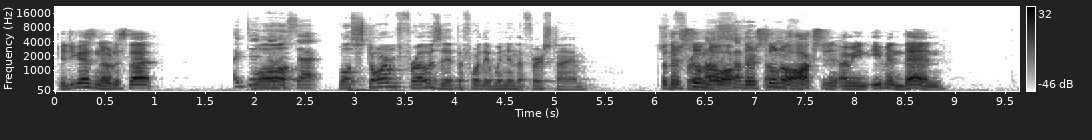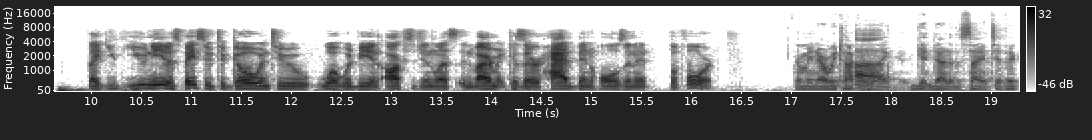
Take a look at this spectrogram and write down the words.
Did you guys notice that? I did Well, notice that. Well, Storm froze it before they went in the first time. But there's still froze- Oh, no there's still no oxygen. I mean, even then, like you you need a spacesuit to go into what would be an oxygenless environment because there had been holes in it before. I mean, are we talking Uh, like getting down to the scientific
